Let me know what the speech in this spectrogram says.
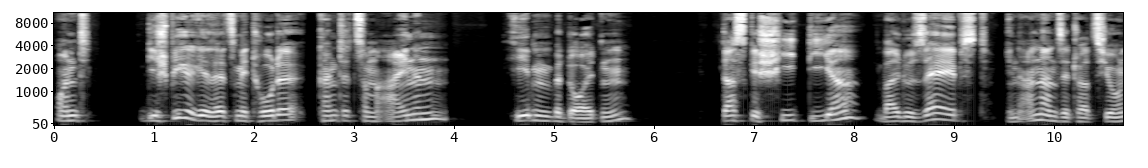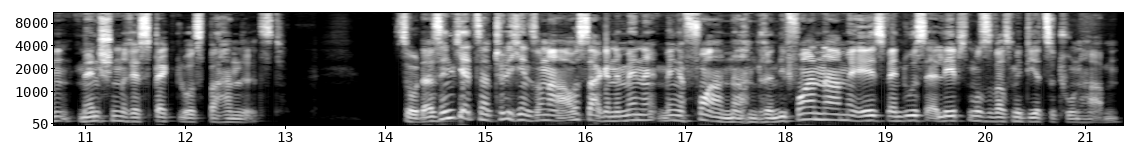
Und die Spiegelgesetzmethode könnte zum einen eben bedeuten, das geschieht dir, weil du selbst in anderen Situationen Menschen respektlos behandelst. So, da sind jetzt natürlich in so einer Aussage eine Menge, Menge Vorannahmen drin. Die Vorannahme ist, wenn du es erlebst, muss es was mit dir zu tun haben.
